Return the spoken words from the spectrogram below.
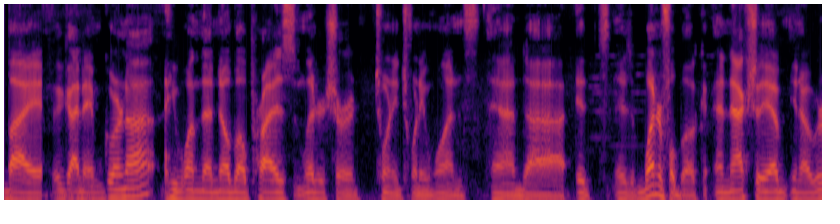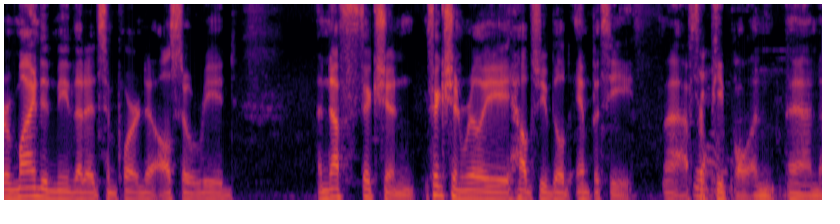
by a guy named Gurnah. He won the Nobel Prize in Literature in 2021, and uh, it's, it's a wonderful book. And actually, uh, you know, it reminded me that it's important to also read enough fiction. Fiction really helps you build empathy uh, for Yeah. people, and and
